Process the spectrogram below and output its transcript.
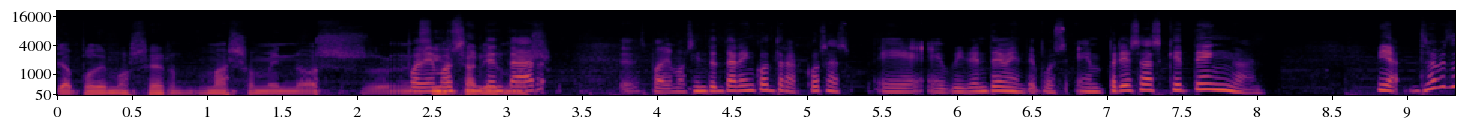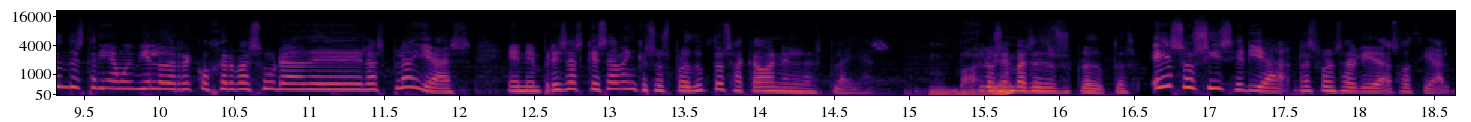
ya podemos ser más o menos... sin podemos intentar eh, podemos intentar encontrar cosas. Eh, evidentemente pues empresas que tengan mira sabes dónde estaría muy bien lo de recoger basura de las playas en empresas que saben que sus productos acaban en las playas. Vale. los envases de sus productos. Eso sí sería responsabilidad social.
